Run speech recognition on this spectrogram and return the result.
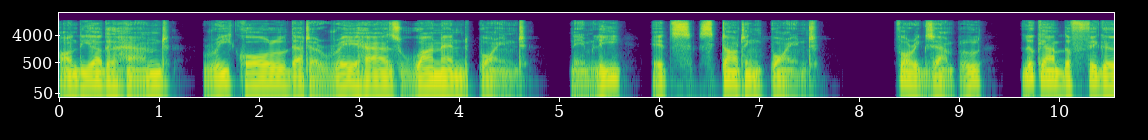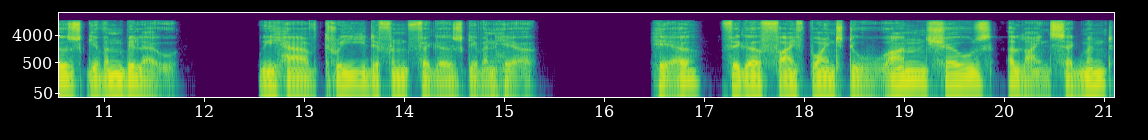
On the other hand, recall that a ray has one endpoint, namely its starting point. For example, Look at the figures given below. We have three different figures given here. Here, figure 5.21 shows a line segment.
